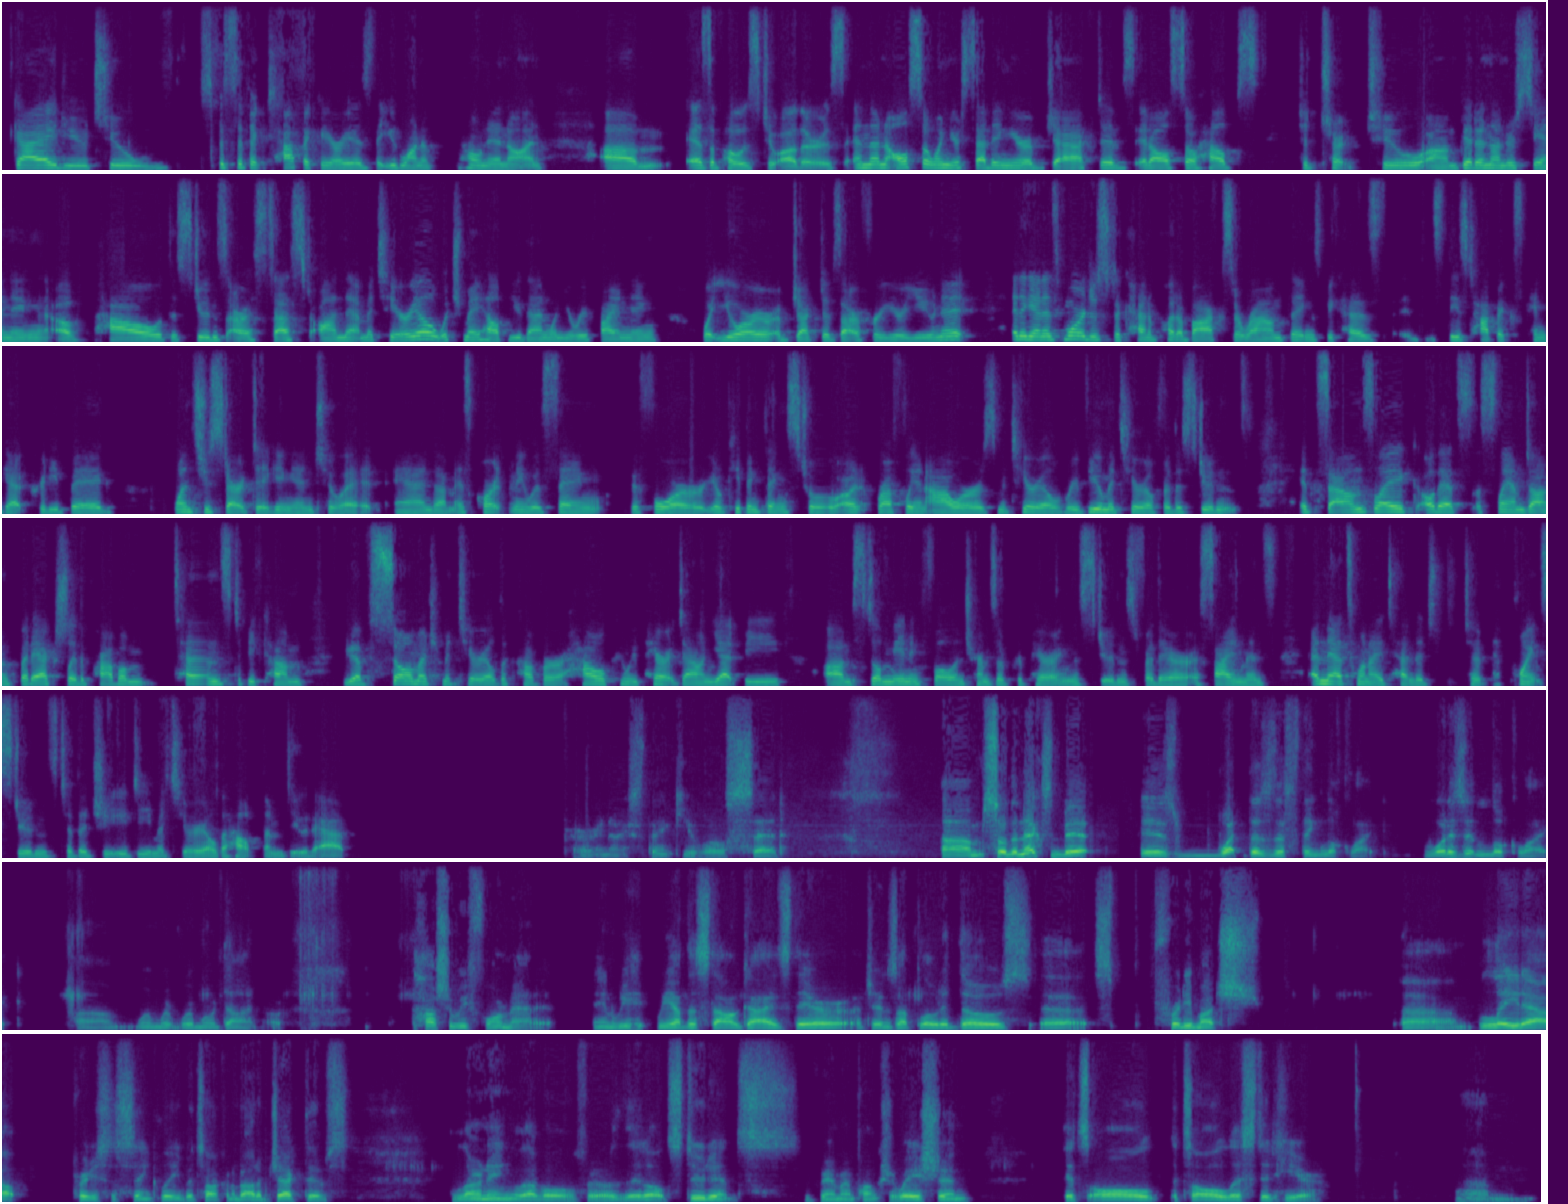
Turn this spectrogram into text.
guide you to specific topic areas that you'd want to hone in on um, as opposed to others. And then also when you're setting your objectives, it also helps to, to um, get an understanding of how the students are assessed on that material, which may help you then when you're refining what your objectives are for your unit. And again, it's more just to kind of put a box around things because these topics can get pretty big once you start digging into it. And um, as Courtney was saying before, you know, keeping things to uh, roughly an hour's material, review material for the students. It sounds like, oh, that's a slam dunk, but actually the problem tends to become you have so much material to cover. How can we pare it down yet be um, still meaningful in terms of preparing the students for their assignments? And that's when I tended to point students to the GED material to help them do that. Very nice. Thank you. Well said. Um, so the next bit is what does this thing look like? What does it look like um, when, we're, when we're done? How should we format it? And we, we have the style guides there. Jen's uploaded those. Uh, it's pretty much um, laid out pretty succinctly. We're talking about objectives, learning level for the adult students, grammar and punctuation. It's all, it's all listed here. Um,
